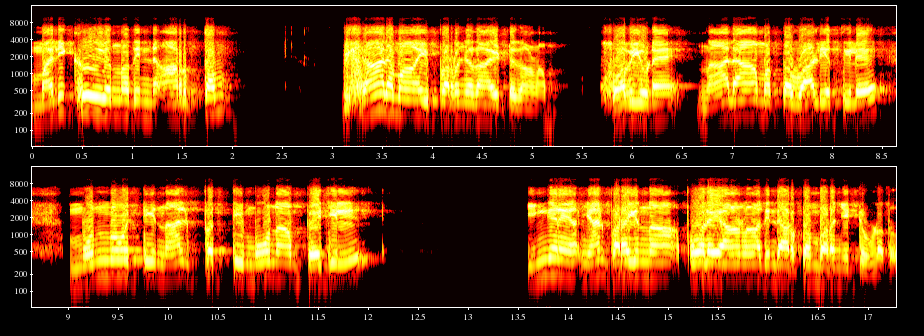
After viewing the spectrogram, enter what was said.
മലിക്ക് എന്നതിന്റെ അർത്ഥം വിശാലമായി പറഞ്ഞതായിട്ട് കാണാം. സ്വാവിയുടെ നാലാമത്തെ വാള്യത്തിലെ മുന്നൂറ്റി നാൽപ്പത്തി മൂന്നാം പേജിൽ ഇങ്ങനെ ഞാൻ പറയുന്ന പോലെയാണ് അതിന്റെ അർത്ഥം പറഞ്ഞിട്ടുള്ളത്.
